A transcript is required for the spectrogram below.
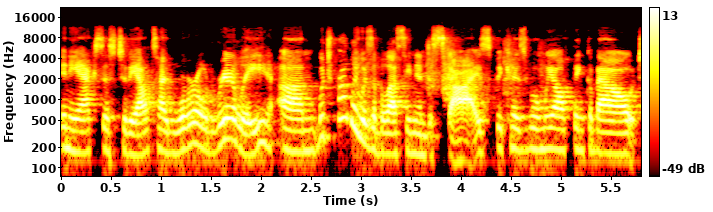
any access to the outside world really um, which probably was a blessing in disguise because when we all think about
